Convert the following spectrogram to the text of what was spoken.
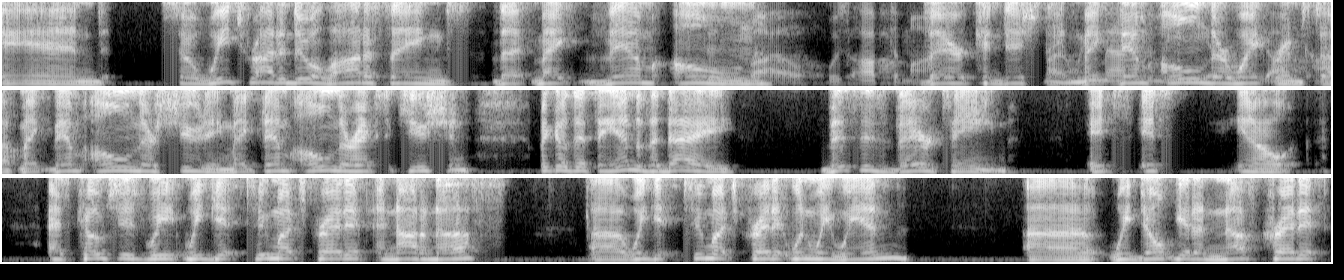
And so we try to do a lot of things that make them own their conditioning, make them own their weight room stuff, make them own their shooting, make them own their execution. Because at the end of the day, this is their team. It's it's you know, as coaches, we we get too much credit and not enough. Uh, we get too much credit when we win. Uh, we don't get enough credit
